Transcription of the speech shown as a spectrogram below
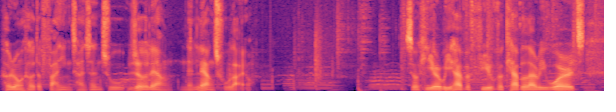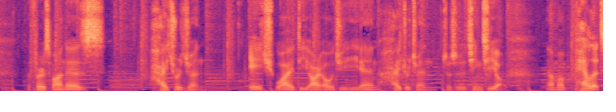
核融合的反应，产生出热量能量出来哦。So here we have a few vocabulary words. The first one is hydrogen. H Y D R O G E N hydrogen 就是氢气哦。那么 pellet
